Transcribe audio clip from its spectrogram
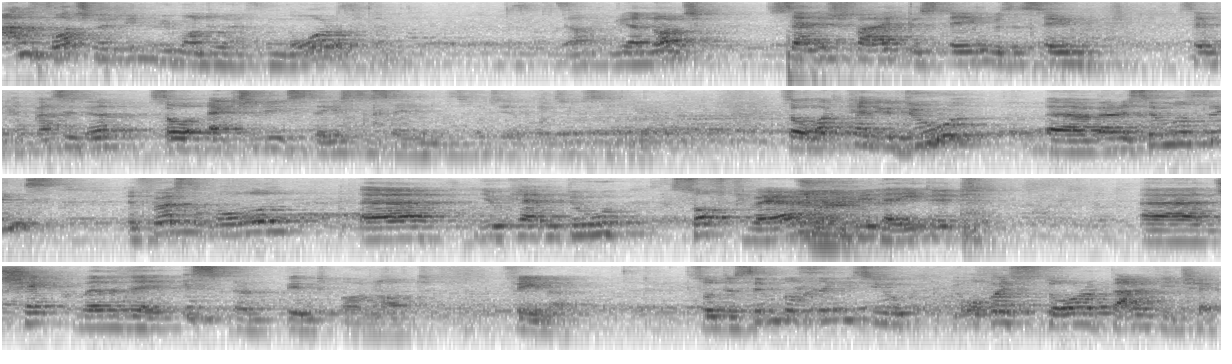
Unfortunately, we want to have more of them. Yeah? We are not satisfied with staying with the same same capacitor, so actually it stays the same. That's what you, what you see here. So what can you do? Uh, very simple things. The first of all, you can do software-related uh, check whether there is a bit or not failure. So the simple thing is you, you always store a parity check.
